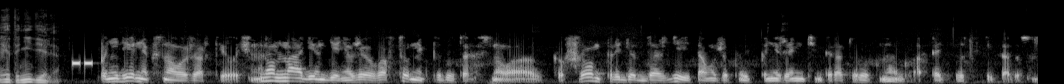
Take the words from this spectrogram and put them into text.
эта неделя понедельник снова жаркий очень. Но на один день. Уже во вторник придут снова фронт, придет дожди, и там уже будет понижение температуры, ну, опять 20 градусов.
